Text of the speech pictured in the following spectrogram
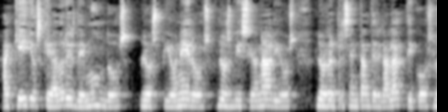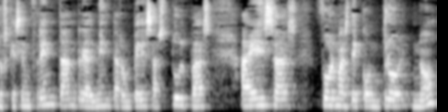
aquellos creadores de mundos, los pioneros, los visionarios, los representantes galácticos, los que se enfrentan realmente a romper esas tulpas, a esas formas de control, ¿no?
